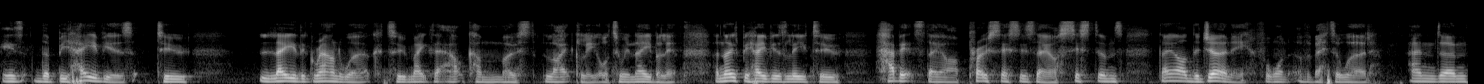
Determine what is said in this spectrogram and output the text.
is the behaviors to lay the groundwork to make the outcome most likely or to enable it. And those behaviors lead to habits, they are processes, they are systems, they are the journey, for want of a better word. And um,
